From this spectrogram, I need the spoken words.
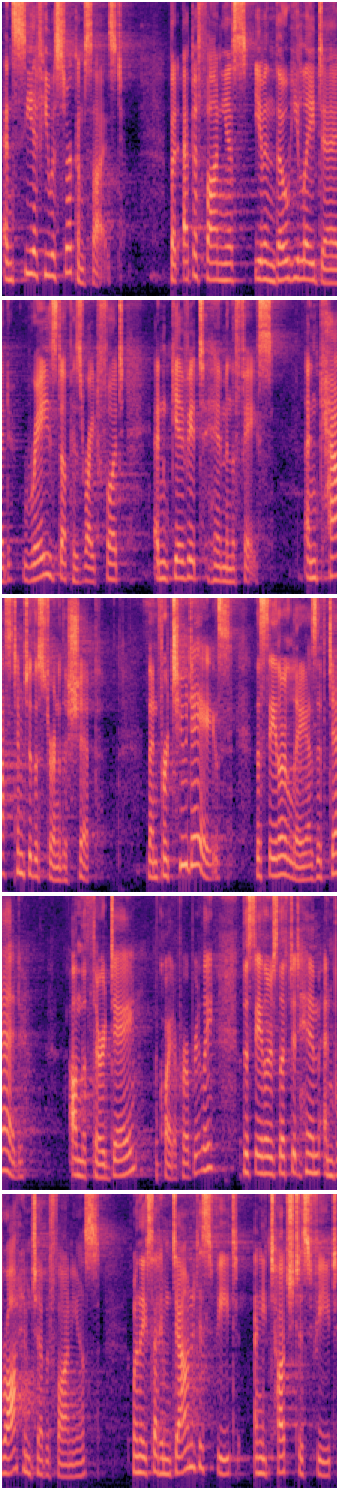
and see if he was circumcised. But Epiphanius, even though he lay dead, raised up his right foot and gave it to him in the face, and cast him to the stern of the ship. Then for two days the sailor lay as if dead. On the third day, quite appropriately, the sailors lifted him and brought him to Epiphanius. When they set him down at his feet and he touched his feet,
